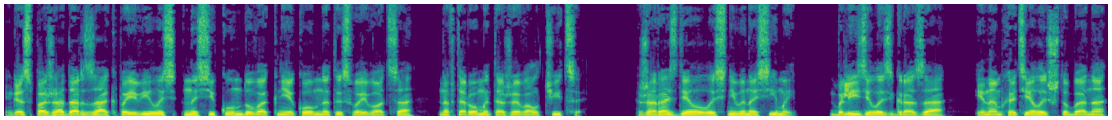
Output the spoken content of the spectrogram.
Госпожа Дарзак появилась на секунду в окне комнаты своего отца на втором этаже волчицы. Жара сделалась невыносимой, близилась гроза, и нам хотелось, чтобы она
